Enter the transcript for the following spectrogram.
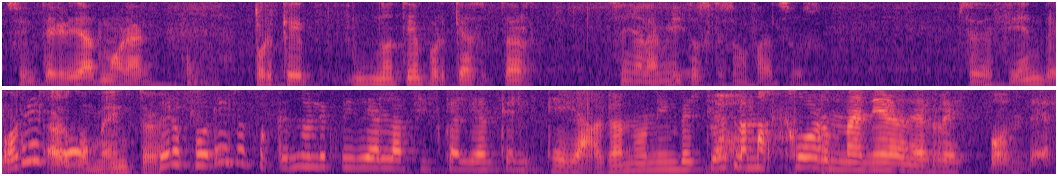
su integridad moral, porque no tiene por qué aceptar señalamientos que son falsos se defiende, argumenta. Pero por eso, porque no le pide a la fiscalía que, que hagan una investigación? Es la mejor manera de responder.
